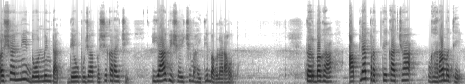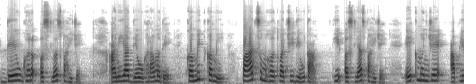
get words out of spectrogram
अशांनी दोन मिनिटात देवपूजा कशी करायची याविषयीची माहिती बघणार आहोत. तर बघा आपल्या प्रत्येकाच्या घरामध्ये देवघर असलंच पाहिजे आणि या देवघरामध्ये कमीत कमी पाच महत्त्वाची देवता ही असल्याच पाहिजे. एक म्हणजे आपली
